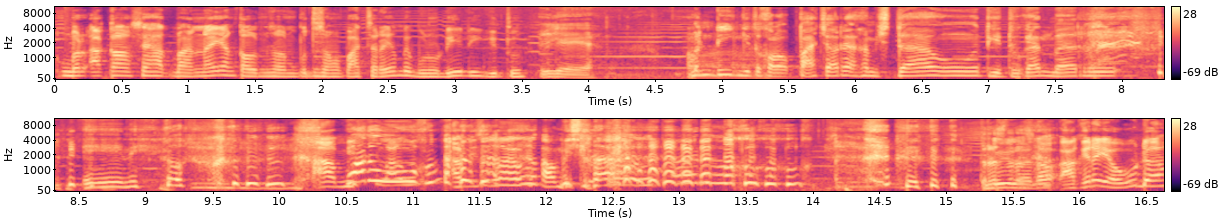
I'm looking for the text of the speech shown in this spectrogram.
berakal sehat mana yang kalau misalnya putus sama pacarnya sampai bunuh diri gitu. Iya ya. Mending gitu kalau pacarnya habis daun gitu kan baru ini. Amis Waduh. laut, amis laut. Amis laut. Aduh. Terus terus akhirnya ya udah.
